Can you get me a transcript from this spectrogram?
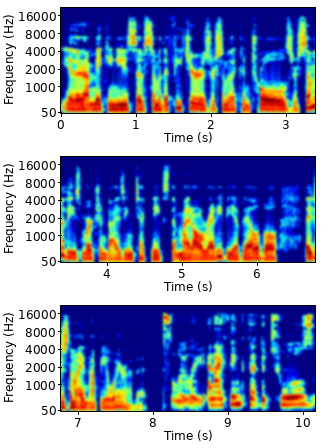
yeah, they're not making use of some of the features or some of the controls or some of these merchandising techniques that might already be available. They just might not be aware of it. Absolutely. And I think that the tools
